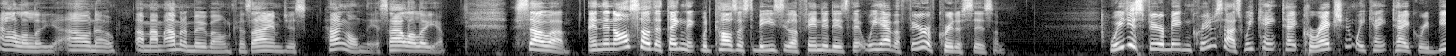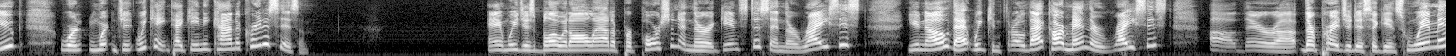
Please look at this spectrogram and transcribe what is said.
hallelujah. Oh no, I'm, I'm, I'm going to move on because I am just hung on this. Hallelujah. So, uh, and then also the thing that would cause us to be easily offended is that we have a fear of criticism. We just fear being criticized. We can't take correction. We can't take rebuke. We're, we're, we can't take any kind of criticism and we just blow it all out of proportion and they're against us and they're racist you know that we can throw that card man they're racist uh, they're uh, they're prejudiced against women.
